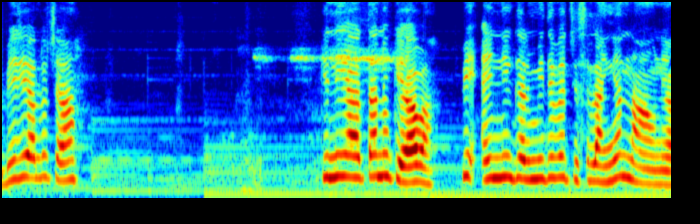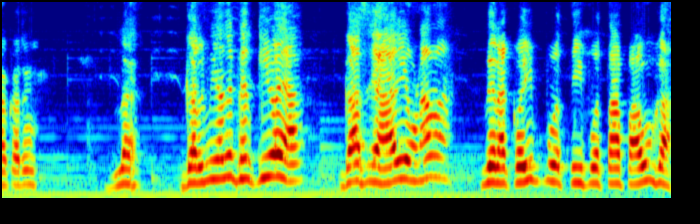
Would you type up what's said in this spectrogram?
ਬੀਜੀ ਆਲੂ ਚਾਹ। ਕਿੰਨੀ ਵਾਰ ਤੁਹਾਨੂੰ ਕਿਹਾ ਵਾ ਵੀ ਇੰਨੀ ਗਰਮੀ ਦੇ ਵਿੱਚ ਸਲਾਈਆਂ ਨਾ ਆਉਣਿਆ ਕਰੋ। ਲੈ ਗਰਮੀਆਂ ਦੇ ਫਿਰ ਕੀ ਹੋਇਆ? ਗਸ ਯਾਰ ਹੀ ਹੋਣਾ ਵਾ। ਮੇਰਾ ਕੋਈ ਪੋਤੀ ਪੋਤਾ ਪਾਊਗਾ।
